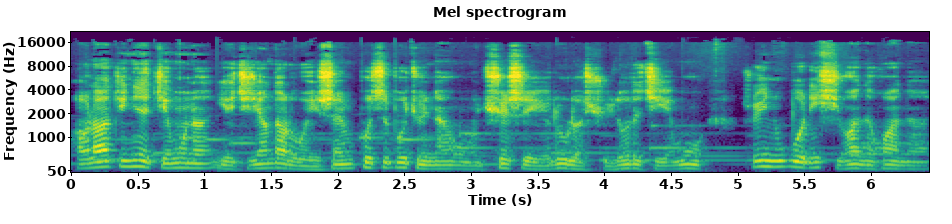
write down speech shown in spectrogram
好了，今天的节目呢也即将到了尾声，不知不觉呢，我们确实也录了许多的节目。所以如果你喜欢的话呢，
